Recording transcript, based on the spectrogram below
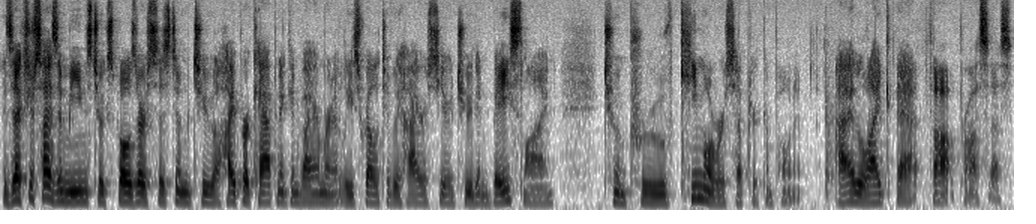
Is exercise a means to expose our system to a hypercapnic environment, at least relatively higher CO2 than baseline, to improve chemoreceptor component? I like that thought process.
